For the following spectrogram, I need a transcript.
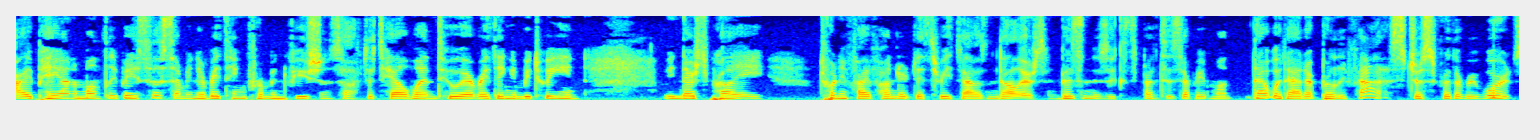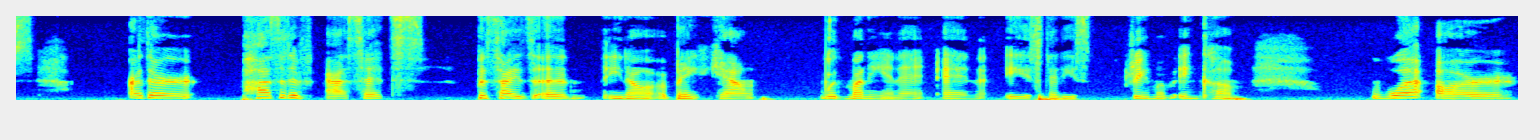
I pay on a monthly basis, I mean, everything from Infusionsoft to Tailwind to everything in between. I mean, there's probably 2,500 to $3,000 in business expenses every month. That would add up really fast just for the rewards. Are there positive assets besides a, you know, a bank account with money in it and a steady stream of income? What are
